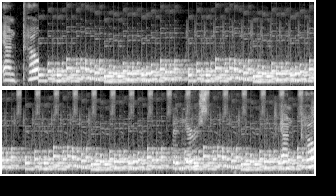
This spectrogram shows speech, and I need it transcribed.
and Pro. Benders and Pro.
